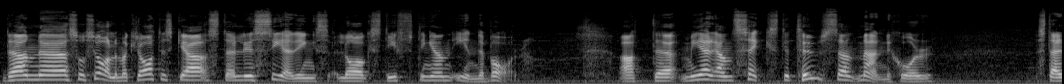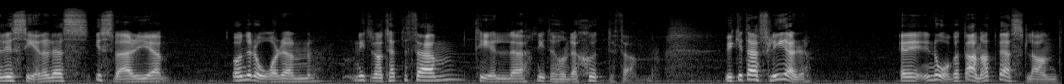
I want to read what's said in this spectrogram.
Den eh, socialdemokratiska steriliseringslagstiftningen innebar att eh, mer än 60 000 människor steriliserades i Sverige under åren 1935 till eh, 1975. Vilket är fler än i något annat västland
